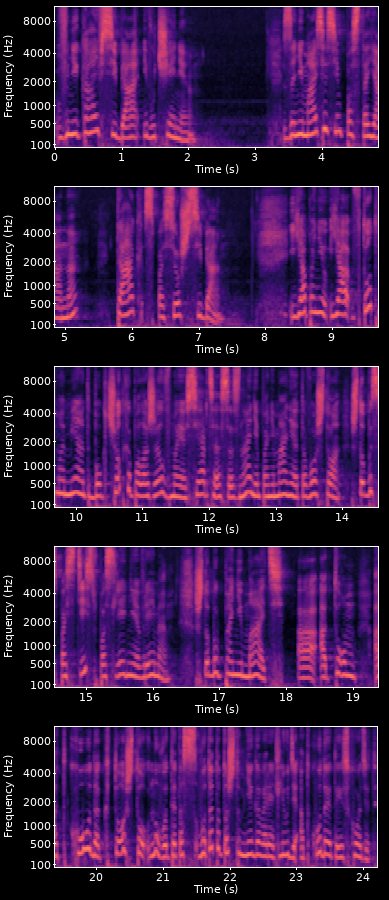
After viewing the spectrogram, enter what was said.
Вникай в себя и в учение. Занимайся сим постоянно, так спасешь себя. Я, пони... я в тот момент Бог четко положил в мое сердце осознание, понимание того, что чтобы спастись в последнее время, чтобы понимать, а, о том, откуда, кто, что, ну вот это, вот это то, что мне говорят люди, откуда это исходит.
